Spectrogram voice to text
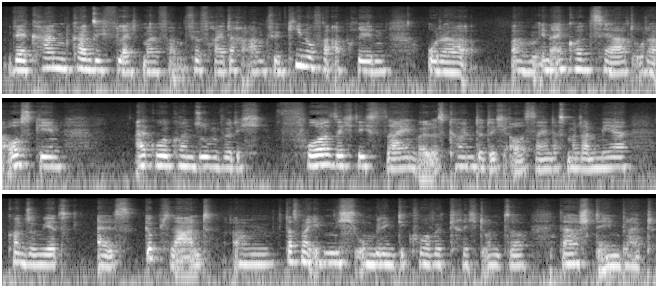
Wer kann, kann sich vielleicht mal für Freitagabend für ein Kino verabreden oder ähm, in ein Konzert oder ausgehen. Alkoholkonsum würde ich vorsichtig sein, weil es könnte durchaus sein, dass man da mehr konsumiert als geplant, ähm, dass man eben nicht unbedingt die Kurve kriegt und äh, da stehen bleibt.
